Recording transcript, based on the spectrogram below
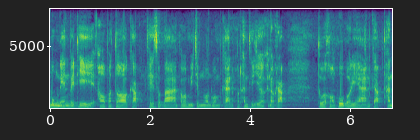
มุ่งเน้นไปที่อบตกับเทศบาล เพราะว่ามีจำนวนรวมกันค่อนข้างจะเยอะนะครับ ตัวของผู้บริหารกับท่าน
